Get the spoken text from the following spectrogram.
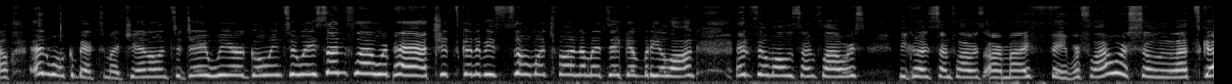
And welcome back to my channel and today we are going to a sunflower patch. It's going to be so much fun. I'm going to take everybody along and film all the sunflowers because sunflowers are my favorite flowers. So let's go.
